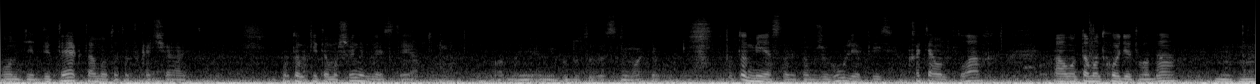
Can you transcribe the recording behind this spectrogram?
Вон где детек там вот этот качает. Ну там какие-то машины, блядь, стоят тоже. Ладно, я не буду тогда снимать его. Ну то местные, там Жигули якийсь. Хотя он флаг. А вон там отходит вода. Мгм.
